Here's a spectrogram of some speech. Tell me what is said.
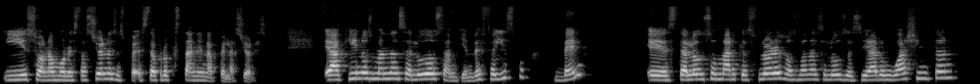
Y son amonestaciones, creo que están en apelaciones. Aquí nos mandan saludos también de Facebook, ¿ven? Este Alonso Márquez Flores nos manda saludos de Seattle, Washington.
